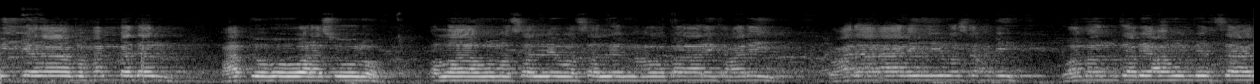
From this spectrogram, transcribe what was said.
نبينا محمدا عبده ورسوله. اللهم صل وسلم وبارك عليه. وعلى آله وصحبه ومن تبعهم بإحسان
